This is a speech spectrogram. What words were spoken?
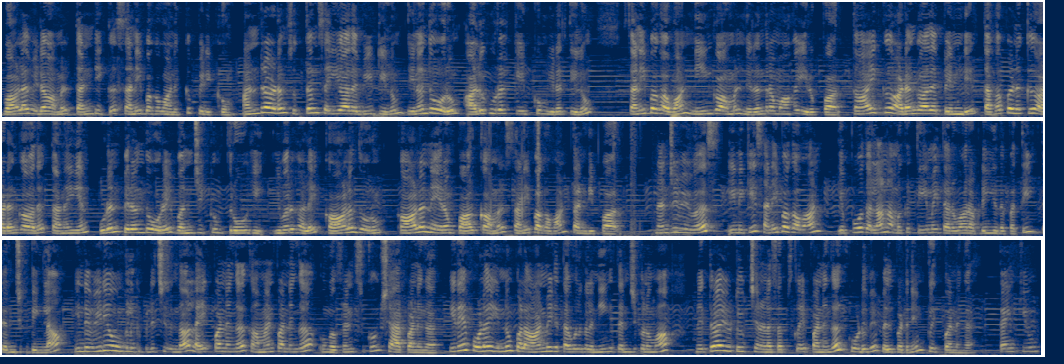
வாழ விடாமல் தண்டிக்க சனி பகவானுக்கு பிடிக்கும். அன்றாடம் சுத்தம் செய்யாத வீட்டிலும் தினந்தோறும் அழுகுரல் கேட்கும் இடத்திலும் சனி பகவான் நீங்காமல் நிரந்தரமாக இருப்பார். தாய்க்கு அடங்காத பெண்டில் தகப்பனுக்கு அடங்காத தனையன் உடன் பிறந்தோரை வஞ்சிக்கும் துரோகி இவர்களை காலந்தோறும் கால நேரம் பார்க்காமல் சனி பகவான் தண்டிப்பார். நன்றி விவர்ஸ் இன்னைக்கு சனி பகவான் எப்போதெல்லாம் நமக்கு தீமை தருவார் அப்படிங்கிறத பத்தி தெரிஞ்சுக்கிட்டீங்களா? இந்த வீடியோ உங்களுக்கு பிடிச்சிருந்தா லைக் பண்ணுங்க கமெண்ட் பண்ணுங்க உங்க ஃப்ரெண்ட்ஸுக்கும் ஷேர் பண்ணுங்க. இதே போல இன்னும் பல ஆன்மீக தகவல்களை நீங்க தெரிஞ்சுக்கணுமா? மித்ரா யூடியூப் சேனலை சப்ஸ்கிரைப் பண்ணுங்க. கூடவே பெல் பட்டனையும் கிளிக் பண்ணுங்க. தேங்க்யூ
